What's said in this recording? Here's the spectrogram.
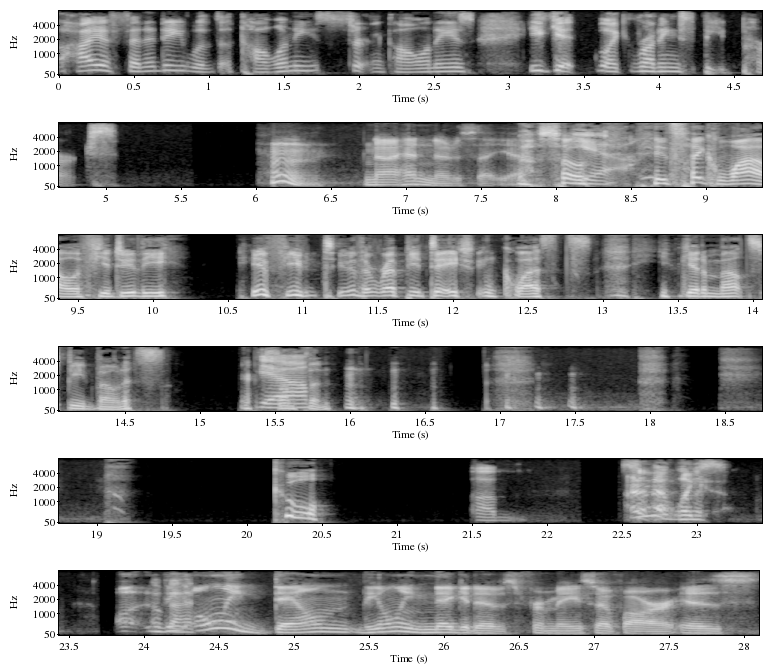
high affinity with the colonies, certain colonies, you get like running speed perks. Hmm. No, I hadn't noticed that yet. So yeah. it's like wow. If you do the if you do the reputation quests, you get a mount speed bonus or Yeah. something. cool. Um, I don't know, wanna like s- uh, Oh, the only down, the only negatives for me so far is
